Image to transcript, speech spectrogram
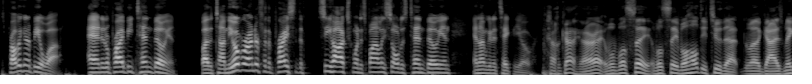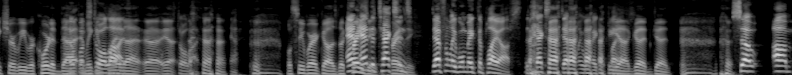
It's probably going to be a while, and it'll probably be 10 billion by the time the over under for the price of the Seahawks when it's finally sold is 10 billion, and I'm going to take the over. Okay, all right. Well, we'll see. We'll see. We'll hold you to that, uh, guys. Make sure we recorded that and we still can play alive. that. Uh, yeah, still alive. Yeah. we'll see where it goes. But And, crazy, and the Texans crazy. definitely will make the playoffs. The Texans definitely will make the playoffs. yeah, good, good. So, um,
